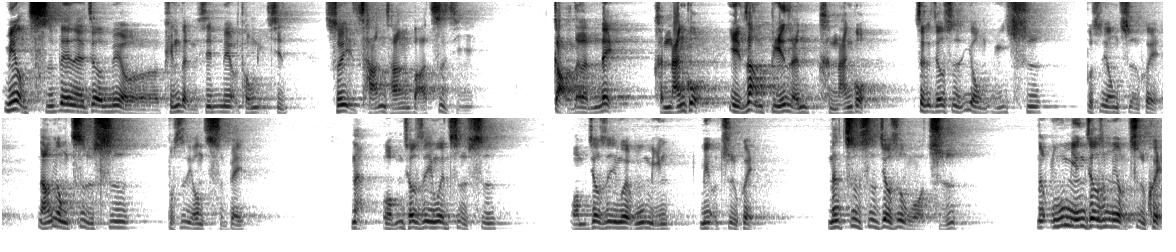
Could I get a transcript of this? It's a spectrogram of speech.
没有慈悲呢就没有平等心，没有同理心，所以常常把自己搞得很累、很难过，也让别人很难过。这个就是用愚痴，不是用智慧；然后用自私，不是用慈悲。那我们就是因为自私，我们就是因为无名，没有智慧。那自私就是我执。那无名就是没有智慧，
